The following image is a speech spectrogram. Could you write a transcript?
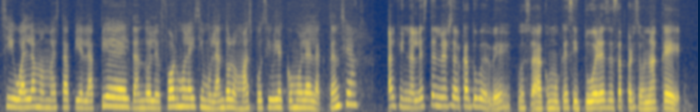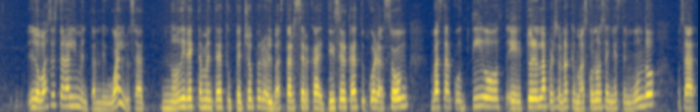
sí, igual la mamá está piel a piel, dándole fórmula y simulando lo más posible como la lactancia. Al final es tener cerca a tu bebé, o sea, como que si tú eres esa persona que lo vas a estar alimentando igual, o sea, no directamente de tu pecho, pero él va a estar cerca de ti, cerca de tu corazón, va a estar contigo, eh, tú eres la persona que más conoce en este mundo. O sea,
